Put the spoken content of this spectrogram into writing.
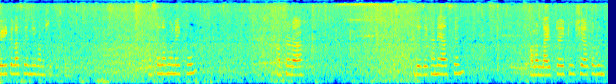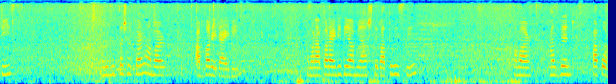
মেডিকেল আছে, এমনি মানুষের বুঝতে আসসালামু আলাইকুম। আপনারা যে যেখানে আছেন, আমার লাইভটা একটু শেয়ার করবেন প্লিজ আমি মুক্তা সরকার, আমার আব্বার এটা আইডি আমার আব্বার আইডি দিয়ে আমি আসতে বাধ্য হয়েছি। আমার হাজব্যান্ড পাপন।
